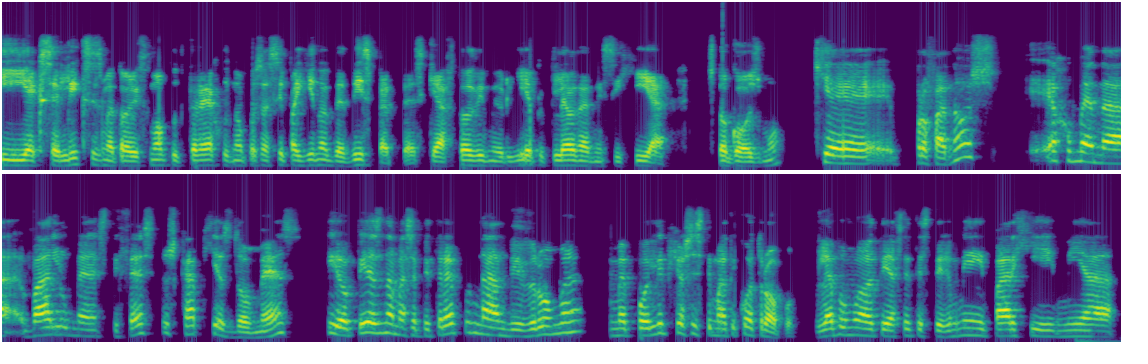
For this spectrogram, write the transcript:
οι εξελίξεις με το ρυθμό που τρέχουν, όπως σας είπα, γίνονται δύσπεπτες και αυτό δημιουργεί επιπλέον ανησυχία στον κόσμο και προφανώς έχουμε να βάλουμε στη θέση τους κάποιες δομές οι οποίες να μας επιτρέπουν να αντιδρούμε με πολύ πιο συστηματικό τρόπο. Βλέπουμε ότι αυτή τη στιγμή υπάρχει μία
